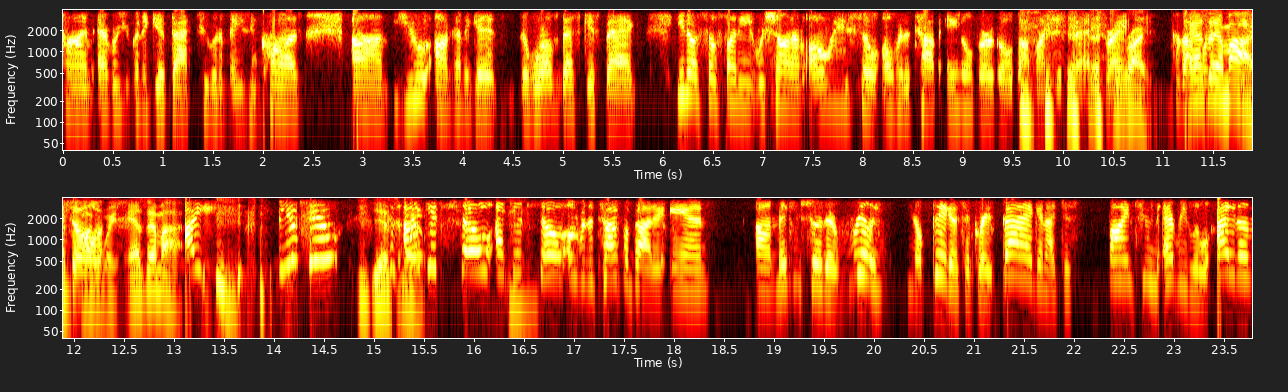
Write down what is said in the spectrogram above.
time ever. You're going to give back to an amazing cause. Um, you are going to get the world's best gift bag. You know, it's so funny, Rushion. I'm always so over the top anal Virgo about my bags, right? right. As am I, so- by the way. As am I. I, you too? Yes, 'Cause I get so I get so over the top about it, and um, making sure they're really you know big and it's a great bag, and I just fine tune every little item.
